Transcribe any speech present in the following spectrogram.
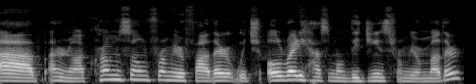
uh, I don't know, a chromosome from your father, which already has some of the genes from your mother.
